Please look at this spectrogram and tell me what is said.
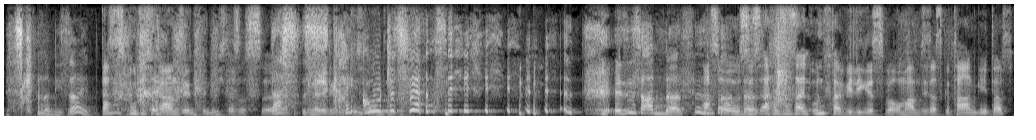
Das kann doch nicht sein. Das ist gutes Fernsehen, finde ich. Das ist, äh, Das in der ist Regel kein gutes Fernsehen. es ist anders. Es Ach ist so, es anders. ist, ach, es ist ein unfreiwilliges. Warum haben sie das getan? Geht das?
